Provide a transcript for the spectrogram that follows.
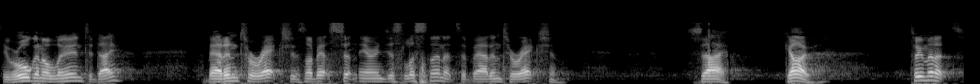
See, we're all going to learn today. It's about interaction. It's not about sitting there and just listening. It's about interaction. So, go. Two minutes.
